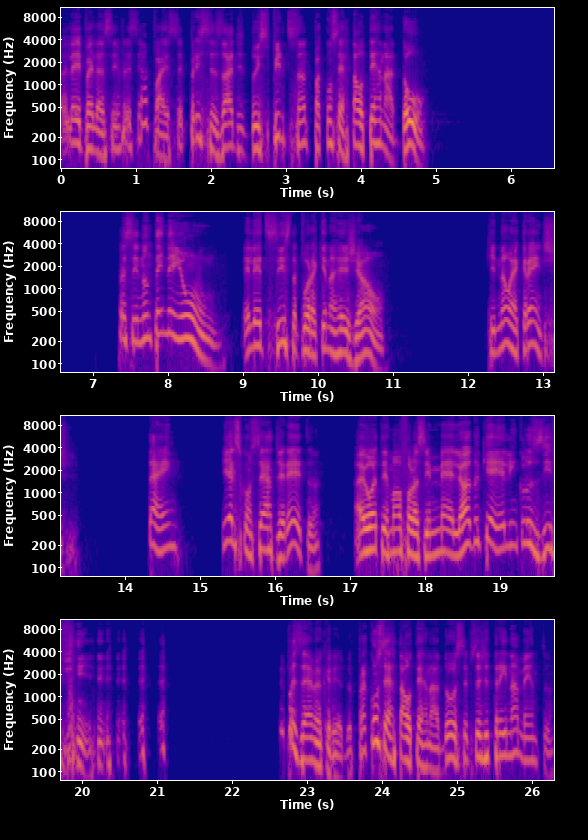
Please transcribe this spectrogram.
Olhei para ele assim e falei assim: rapaz, você precisar de, do Espírito Santo para consertar alternador? Falei assim: não tem nenhum eletricista por aqui na região que não é crente? Tem. E eles consertam direito? Aí o outro irmão falou assim: melhor do que ele, inclusive. Pois é, meu querido. Para consertar o alternador, você precisa de treinamento.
